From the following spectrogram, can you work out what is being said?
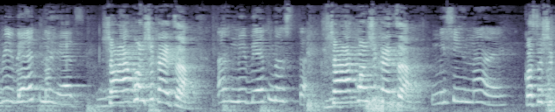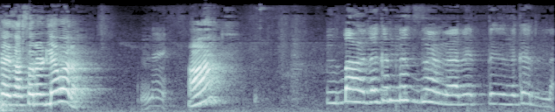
मी भेट नाही आज. शाळा कोण शिकायचा? आज मी भेट नसता. शाळा कोण शिकायचा? मी शिकणार आहे. कसं शिकायचं? असं रडल्यावर? नाही. आ? जाणार घरला.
